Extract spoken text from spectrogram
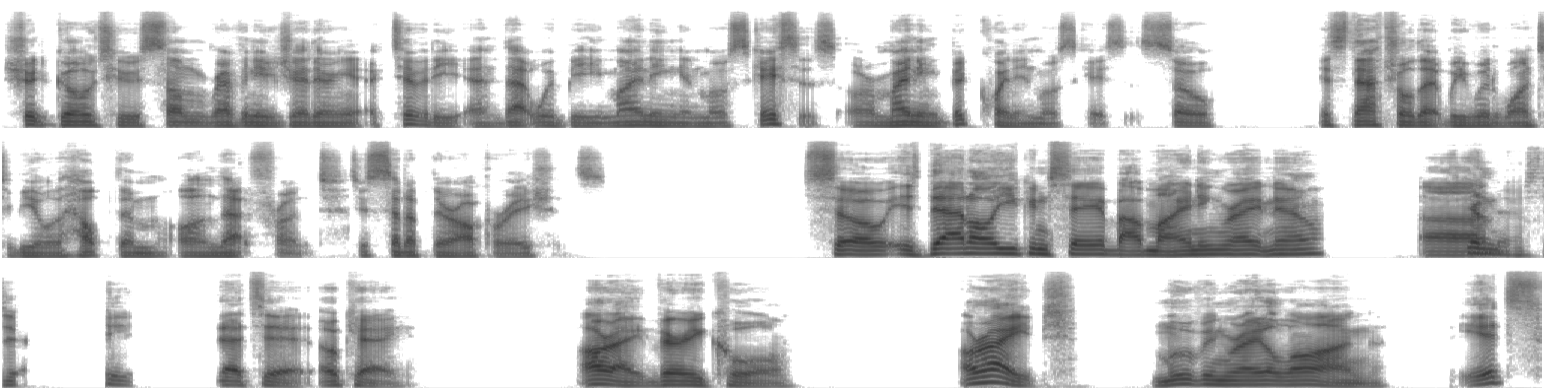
should go to some revenue generating activity, and that would be mining in most cases, or mining Bitcoin in most cases. So it's natural that we would want to be able to help them on that front to set up their operations. So, is that all you can say about mining right now? Um, that's it. Okay. All right. Very cool. All right. Moving right along. It's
